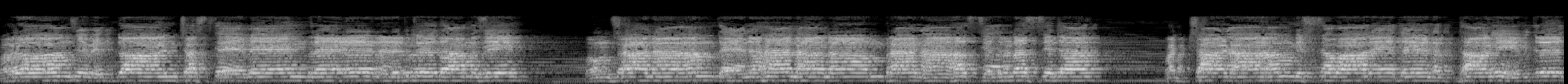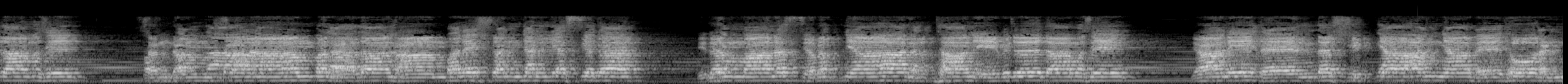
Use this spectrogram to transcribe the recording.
परांसि विद्वाञ्छस्तेवेन्द्रेण विकृतामसि च पक्षाणाम् विश्ववारे तेन नद्धानि विकृतामसि सन्दंसानाम् बलादानाम् परिष्वञ्जल्यस्य च। इदम् मानस्य पत्न्या विकृतामसि यानि तेन्दशिक्यान्या वेधोरण्यायकम्।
